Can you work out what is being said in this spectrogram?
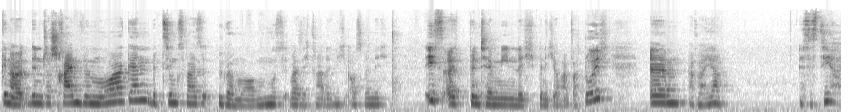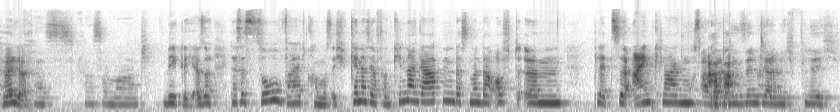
genau, den unterschreiben wir morgen, beziehungsweise übermorgen. Muss, weiß ich gerade nicht auswendig. Ich, ich bin terminlich, bin ich auch einfach durch. Ähm, aber ja, es ist die Hölle. Krass, krass Format. Wirklich. Also, dass es so weit kommen muss. Ich kenne das ja vom Kindergarten, dass man da oft ähm, Plätze einklagen muss. Aber, Aber, die sind ja nicht Pflicht,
